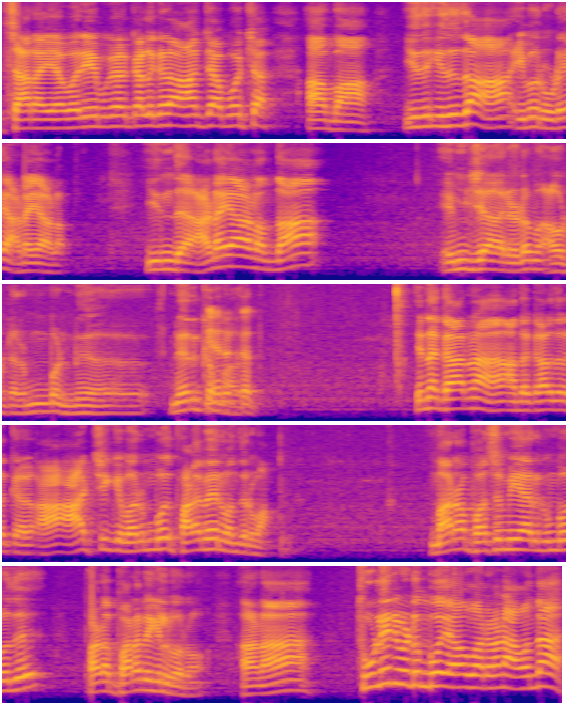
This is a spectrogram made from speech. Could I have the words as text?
சாராய வரி கல்லுக்கடை ஆச்சா போச்சா? ஆமாம் இது இதுதான் இவருடைய அடையாளம். இந்த அடையாளம் தான் எம்ஜிஆரிடம் அவர்கிட்ட ரொம்ப நெ- நெருக்கமாக நெருக்கத். என்ன காரணம் அந்த காலத்தில் ஆட்சிக்கு வரும்போது பல பேர் வந்துடுவான் மரம் பசுமையாக இருக்கும்போது பல பறவைகள் வரும். ஆனால் துளிர் விடும்போது யாவும் வரானா அவன் தான்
